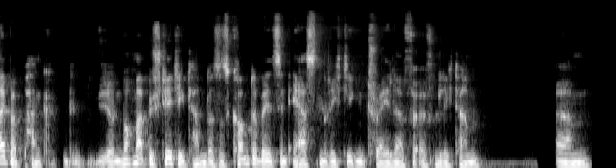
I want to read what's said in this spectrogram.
Cyberpunk nochmal bestätigt haben, dass es kommt, aber jetzt den ersten richtigen Trailer veröffentlicht haben, ähm,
